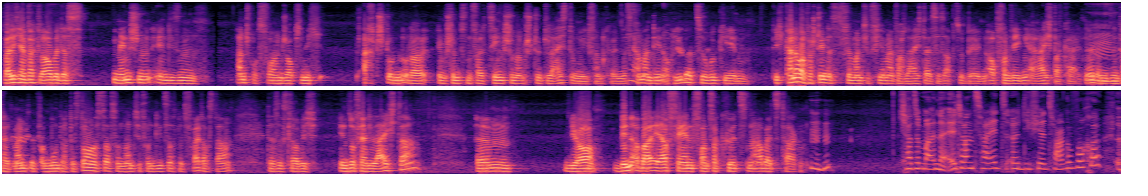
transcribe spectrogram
Weil ich einfach glaube, dass Menschen in diesen anspruchsvollen Jobs nicht acht Stunden oder im schlimmsten Fall zehn Stunden am Stück Leistung liefern können. Das ja. kann man denen auch lieber zurückgeben. Ich kann aber verstehen, dass es für manche Firmen einfach leichter ist, es abzubilden, auch von wegen Erreichbarkeit. Ne? Dann mhm. sind halt manche von Montag bis Donnerstag und manche von Dienstag bis Freitags da. Das ist, glaube ich, insofern leichter. Ähm, ja, bin aber eher Fan von verkürzten Arbeitstagen. Mhm. Ich hatte mal in der Elternzeit äh, die Vier-Tage-Woche, äh,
